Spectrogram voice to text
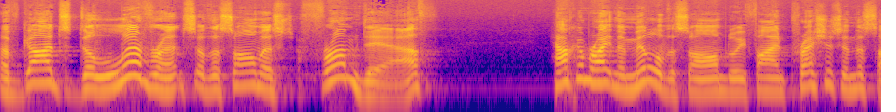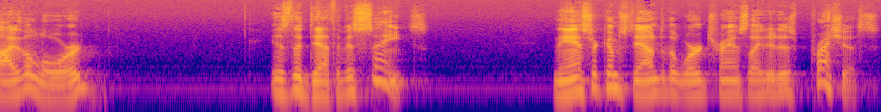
of God's deliverance of the psalmist from death. How come right in the middle of the psalm do we find precious in the sight of the Lord is the death of his saints? And the answer comes down to the word translated as precious.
